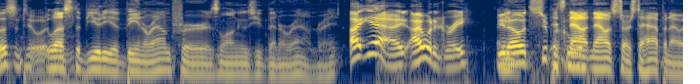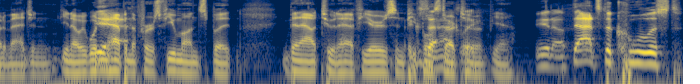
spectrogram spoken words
listen to it. Well, that's the beauty of being around for as long as you've been around, right? uh, yeah, I, I would agree. You I mean, know, it's super. It's cool. now now it starts to happen. I would imagine. You know, it wouldn't Yeah. happen the first few months, but been out two and a half years, and people start to yeah. You know, that's the coolest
